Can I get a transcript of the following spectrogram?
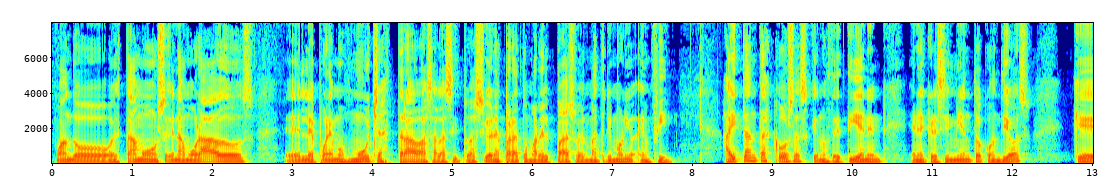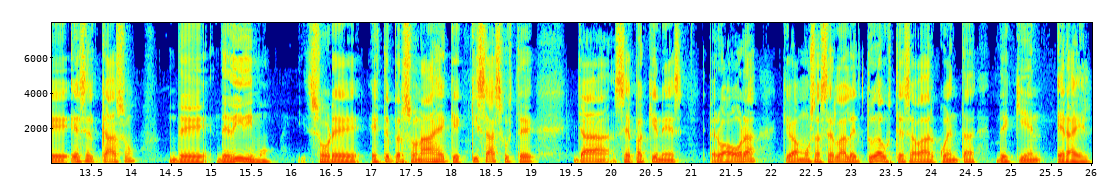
Cuando estamos enamorados, eh, le ponemos muchas trabas a las situaciones para tomar el paso del matrimonio, en fin. Hay tantas cosas que nos detienen en el crecimiento con Dios que es el caso de, de Dídimo, sobre este personaje que quizás usted ya sepa quién es, pero ahora que vamos a hacer la lectura, usted se va a dar cuenta de quién era él.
